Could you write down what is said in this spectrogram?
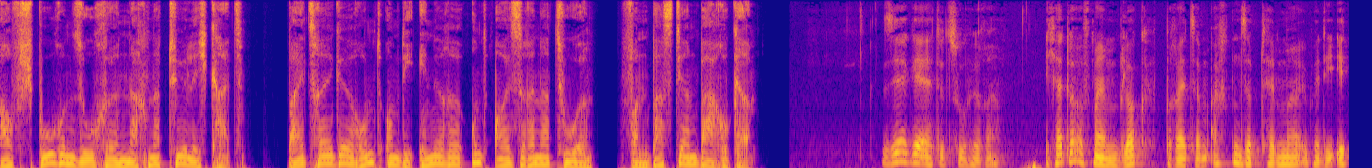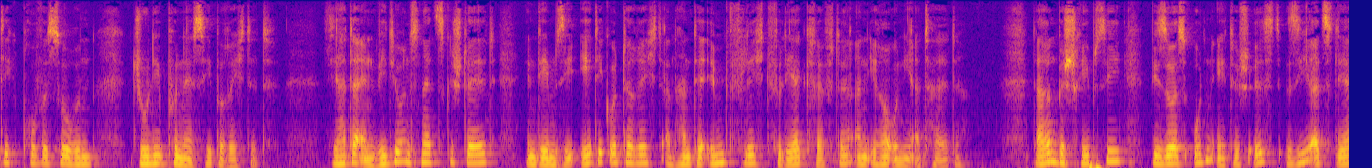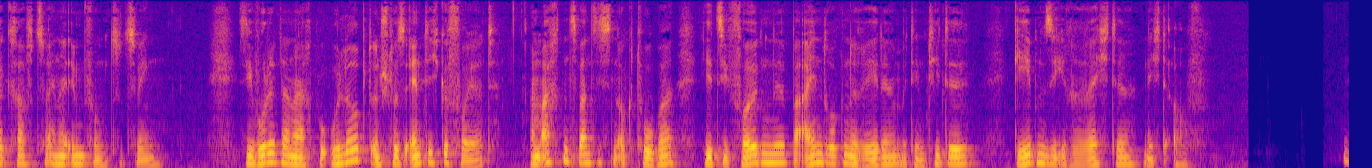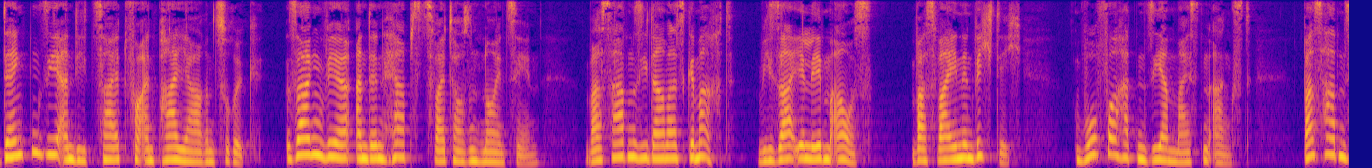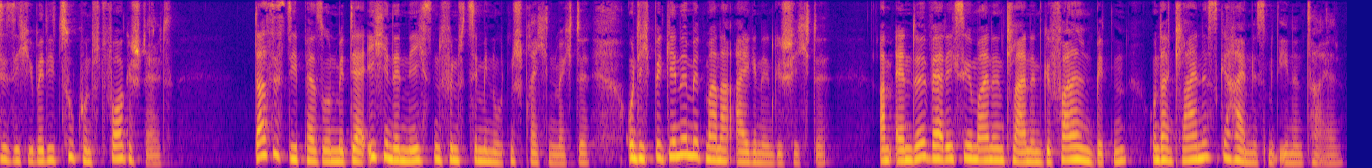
Auf Spurensuche nach Natürlichkeit. Beiträge rund um die innere und äußere Natur von Bastian Barucker. Sehr geehrte Zuhörer, ich hatte auf meinem Blog bereits am 8. September über die Ethikprofessorin Julie Ponessi berichtet. Sie hatte ein Video ins Netz gestellt, in dem sie Ethikunterricht anhand der Impfpflicht für Lehrkräfte an ihrer Uni erteilte. Darin beschrieb sie, wieso es unethisch ist, sie als Lehrkraft zu einer Impfung zu zwingen. Sie wurde danach beurlaubt und schlussendlich gefeuert. Am 28. Oktober hielt sie folgende beeindruckende Rede mit dem Titel Geben Sie Ihre Rechte nicht auf. Denken Sie an die Zeit vor ein paar Jahren zurück. Sagen wir an den Herbst 2019. Was haben Sie damals gemacht? Wie sah Ihr Leben aus? Was war Ihnen wichtig? Wovor hatten Sie am meisten Angst? Was haben Sie sich über die Zukunft vorgestellt? Das ist die Person, mit der ich in den nächsten 15 Minuten sprechen möchte. Und ich beginne mit meiner eigenen Geschichte. Am Ende werde ich Sie um einen kleinen Gefallen bitten und ein kleines Geheimnis mit Ihnen teilen.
